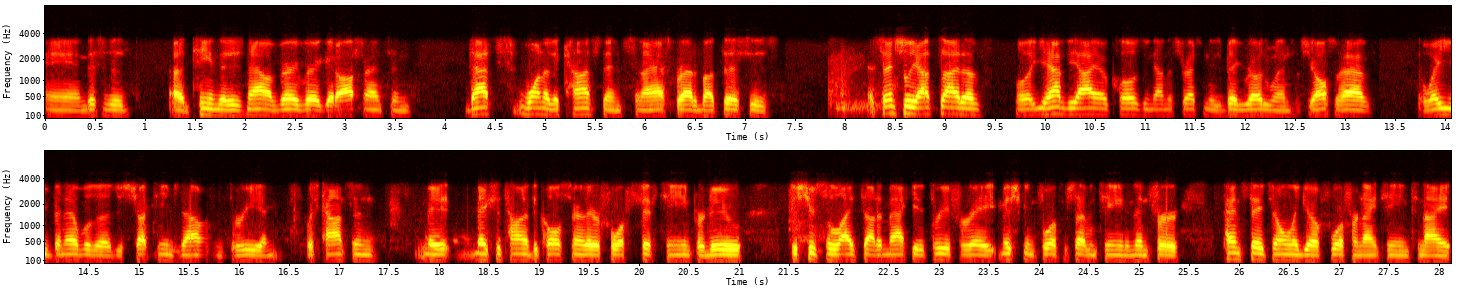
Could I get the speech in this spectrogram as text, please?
And this is a, a team that is now a very very good offense, and that's one of the constants. And I asked Brad about this is essentially outside of well, you have the Ayo closing down the stretch in these big road wins, but you also have the way you've been able to just shut teams down from three. And Wisconsin made, makes a ton at the Kohl Center. They were four for 15. Purdue just shoots the lights out at Mackey to three for eight. Michigan four for 17. And then for Penn State to only go four for 19 tonight,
